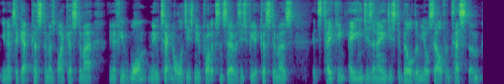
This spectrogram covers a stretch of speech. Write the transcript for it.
you know, to get customers by customer. You know, if you want new technologies, new products and services for your customers, it's taking ages and ages to build them yourself and test them.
